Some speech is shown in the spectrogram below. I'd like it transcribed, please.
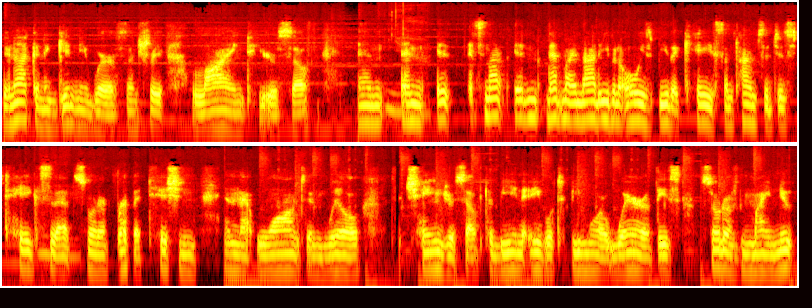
you're not going to get anywhere essentially lying to yourself and Yeah. and it, it's not it, that might not even always be the case. Sometimes it just takes mm-hmm. that sort of repetition and that want and will to change yourself to being able to be more aware of these sort of minute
